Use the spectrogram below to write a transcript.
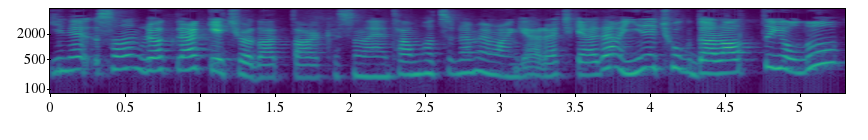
yine sanırım Leclerc geçiyordu hatta arkasına. Yani tam hatırlamıyorum hangi araç geldi ama yine çok daralttı yolu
